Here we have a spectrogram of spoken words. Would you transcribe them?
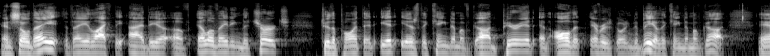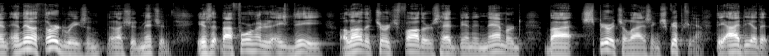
And so they, they like the idea of elevating the church to the point that it is the kingdom of God, period, and all that ever is going to be of the kingdom of God. And, and then a third reason that I should mention is that by 400 AD, a lot of the church fathers had been enamored by spiritualizing Scripture. Yeah. The idea that,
